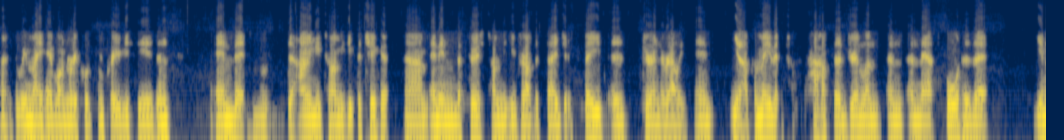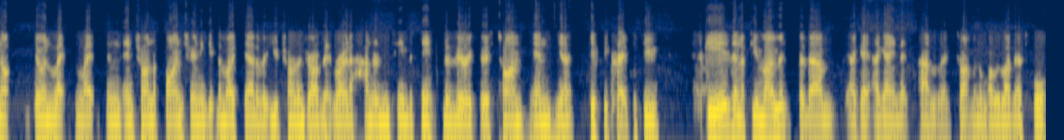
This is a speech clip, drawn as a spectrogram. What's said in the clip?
notes that we may have on record from previous years. And and that's the only time you get to check it. Um, and then the first time that you drive the stage at speed is during the rally. And you know, for me, that's half the adrenaline in, in our sport is that you're not doing laps and laps and, and trying to fine tune and get the most out of it. You're trying to drive that road 110% the very first time, and you know, definitely creates a few scares and a few moments, but um, again, again, that's part of the excitement of why we love our sport.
